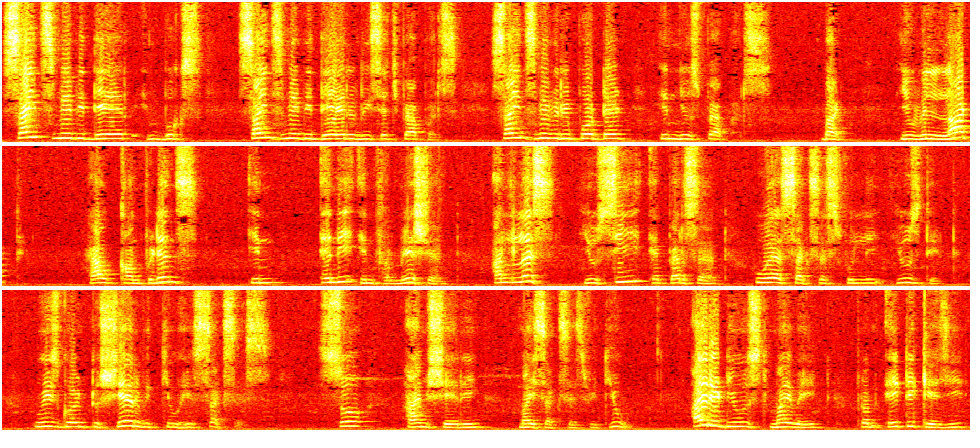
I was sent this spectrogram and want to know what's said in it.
Science may be there in books, science may be there in research papers, science may be reported in newspapers, but you will not have confidence in any information unless you see a person who has successfully used it, who is going to share with you his success. So I am sharing my success with you. I reduced my weight from 80 kg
